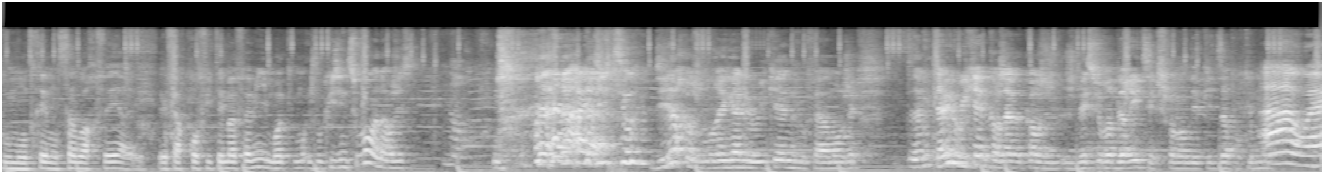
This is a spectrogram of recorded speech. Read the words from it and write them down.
vous montrer mon savoir-faire et, faire profiter ma famille. Moi, je vous cuisine souvent, un Nargis Non. pas du tout. Dis-leur quand je vous régale le week-end, je vous fais à manger. T'as vu le week-end quand, quand je, vais sur Uber Eats et que je commande des pizzas pour tout le monde? Ah ouais, ouais, ouais,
